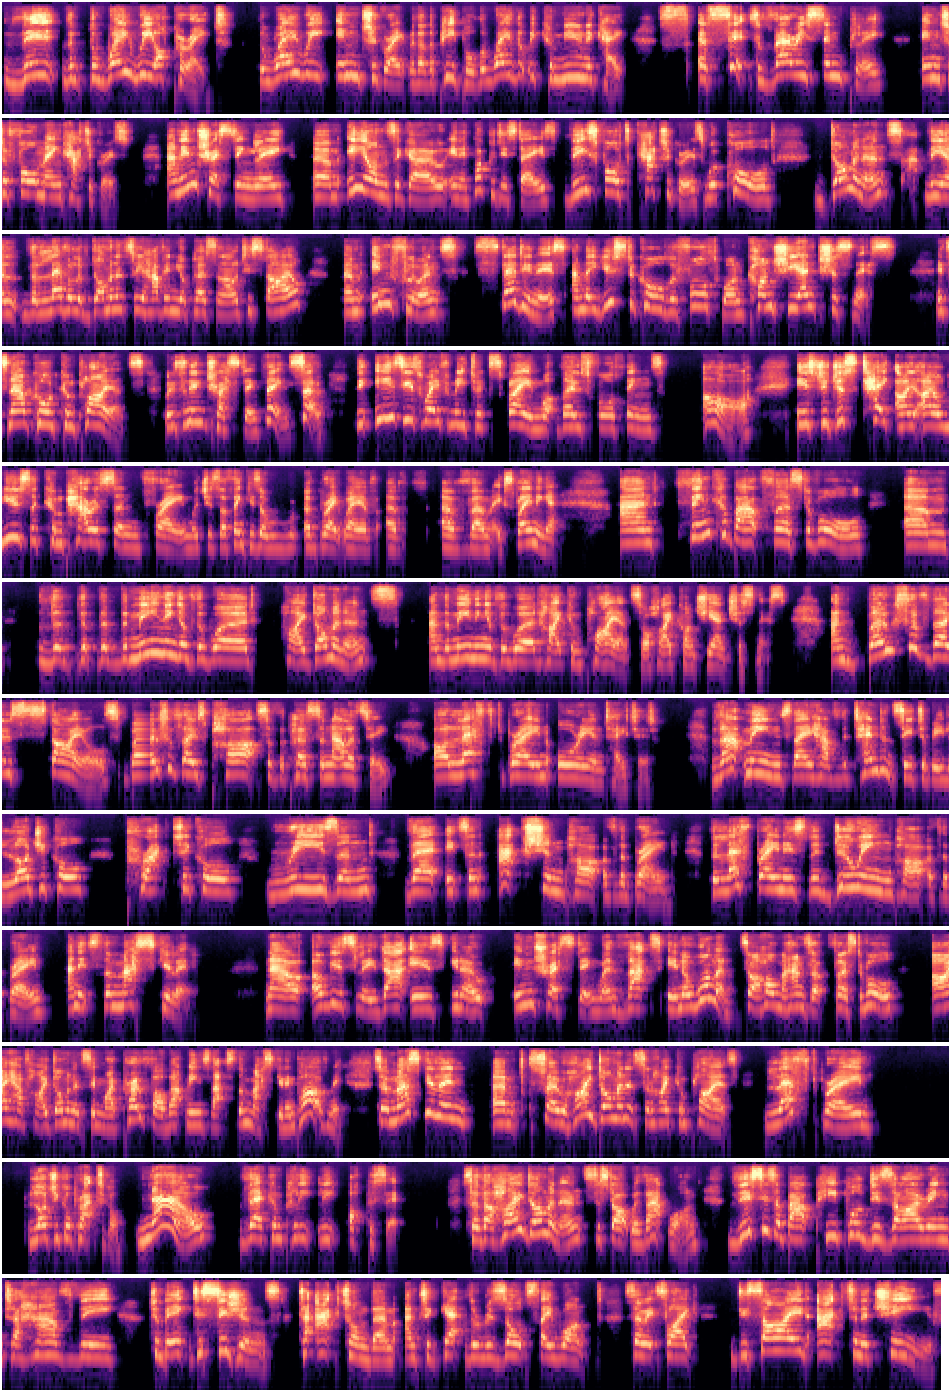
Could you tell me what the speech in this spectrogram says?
the, the the way we operate the way we integrate with other people, the way that we communicate uh, sits very simply into four main categories. And interestingly, um, eons ago in Hippocrates' days, these four categories were called dominance, the, uh, the level of dominance you have in your personality style, um, influence, steadiness, and they used to call the fourth one conscientiousness. It's now called compliance, but it's an interesting thing. So, the easiest way for me to explain what those four things are is to just take I, will use the comparison frame which is i think is a, a great way of of, of um, explaining it and think about first of all um, the, the, the, the meaning of the word high dominance and the meaning of the word high compliance or high conscientiousness. And both of those styles, both of those parts of the personality are left brain orientated. That means they have the tendency to be logical, practical, reasoned. There, it's an action part of the brain. The left brain is the doing part of the brain, and it's the masculine. Now, obviously, that is, you know, interesting when that's in a woman. So I hold my hands up. First of all, I have high dominance in my profile. That means that's the masculine part of me. So masculine, um, so high dominance and high compliance, left brain, logical, practical. Now they're completely opposite. So the high dominance, to start with that one, this is about people desiring to have the to make decisions, to act on them, and to get the results they want. So it's like decide, act, and achieve,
